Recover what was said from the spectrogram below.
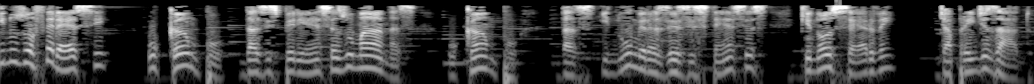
e nos oferece o campo das experiências humanas, o campo das inúmeras existências que nos servem de aprendizado.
